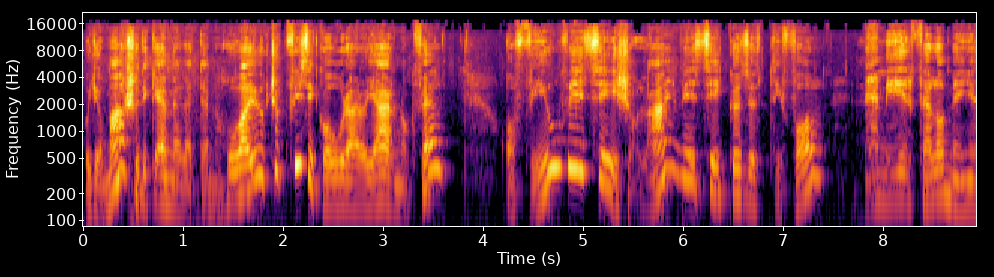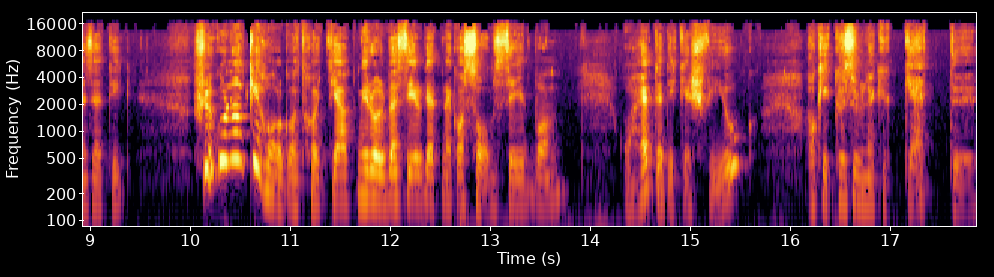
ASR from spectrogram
hogy a második emeleten, ahová ők csak fizika órára járnak fel, a fiú WC és a lány WC közötti fal nem ér fel a mennyezetig. Sögunan kihallgathatják, miről beszélgetnek a szomszédban. A hetedikes fiúk, akik közül nekük kettő,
